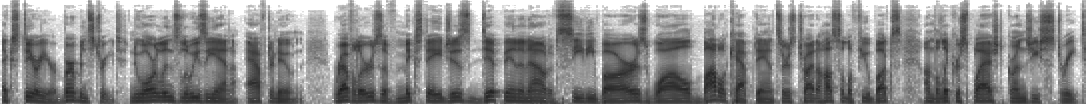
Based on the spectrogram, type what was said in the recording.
Exterior, Bourbon Street, New Orleans, Louisiana. Afternoon. Revelers of mixed ages dip in and out of seedy bars while bottle cap dancers try to hustle a few bucks on the liquor splashed, grungy street.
